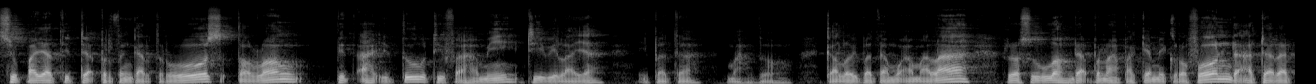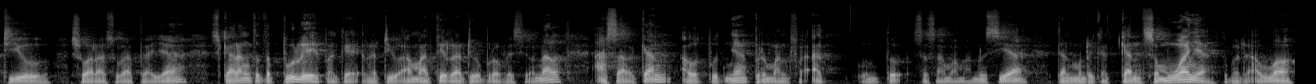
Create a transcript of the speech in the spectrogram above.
supaya tidak bertengkar terus, tolong bid'ah itu difahami di wilayah ibadah mahdoh. Kalau ibadah muamalah, Rasulullah tidak pernah pakai mikrofon, tidak ada radio suara Surabaya. Sekarang tetap boleh pakai radio amatir, radio profesional, asalkan outputnya bermanfaat untuk sesama manusia dan mendekatkan semuanya kepada Allah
